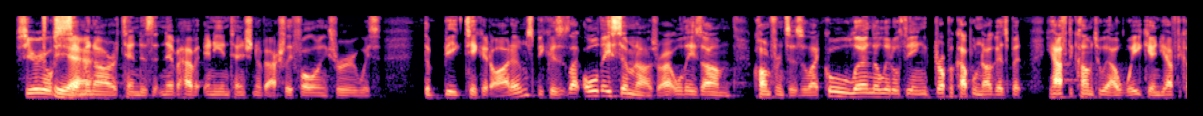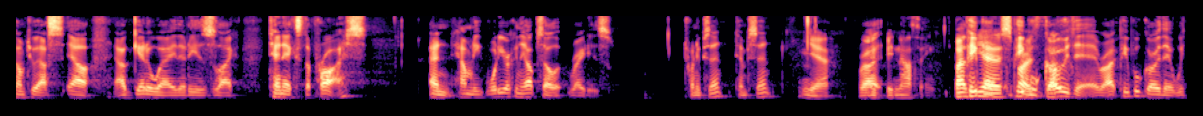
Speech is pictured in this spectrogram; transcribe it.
serial Yeah. seminar attenders that never have any intention of actually following through with the big ticket items because it's like all these seminars, right? All these um, conferences are like, cool, learn the little thing, drop a couple nuggets, but you have to come to our weekend. You have to come to our our, our getaway that is like 10x the price. And how many? What do you reckon the upsell rate is? Twenty percent, ten percent? Yeah, Right. It'd be nothing. But people, yeah, people go there, right? People go there with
